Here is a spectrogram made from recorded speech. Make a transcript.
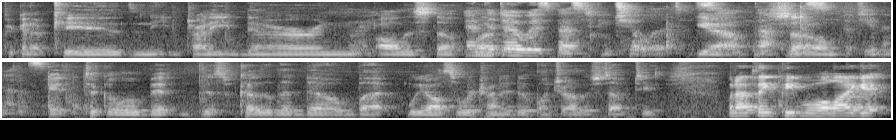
picking up kids and eating, trying to eat dinner and Right. all this stuff. And but the dough is best if you chill it. Yeah, So that so- a few minutes. it took a little bit just because of the dough, but we also were trying to do a bunch of other stuff too. But I think people will like it.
